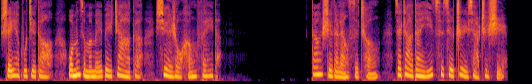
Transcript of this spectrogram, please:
谁也不知道我们怎么没被炸个血肉横飞的。当时的梁思成在炸弹一次次掷下之时，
